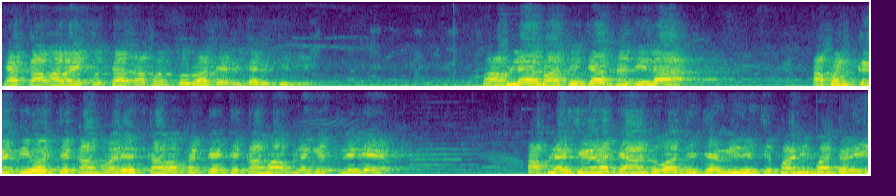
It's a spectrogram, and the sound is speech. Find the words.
त्या कामालाही सुद्धा आपण सुरुवात या ठिकाणी केली आपल्या बाजूच्या नदीला आपण कटीवरचे काम बरेच कामं कट्ट्याचे कामं आपले घेतलेले आहे आपल्या शहराच्या आजूबाजूच्या विहिरीची पाणी पातळी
